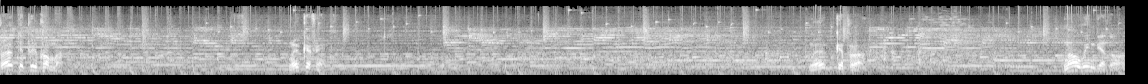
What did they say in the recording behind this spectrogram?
Väldigt välkommen. Mycket fint. Mycket bra. No wind at all.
